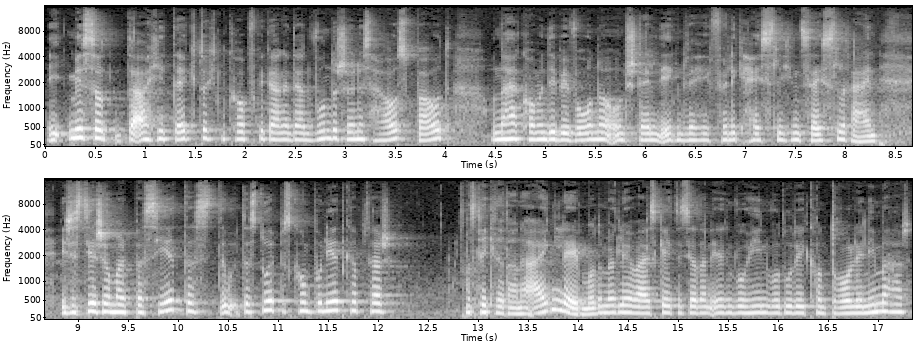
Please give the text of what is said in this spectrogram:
Mir ist so der Architekt durch den Kopf gegangen, der ein wunderschönes Haus baut und nachher kommen die Bewohner und stellen irgendwelche völlig hässlichen Sessel rein. Ist es dir schon mal passiert, dass du, dass du etwas komponiert gehabt hast das kriegt ja dann ein Eigenleben, oder? Möglicherweise geht es ja dann irgendwo hin, wo du die Kontrolle nicht mehr hast,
